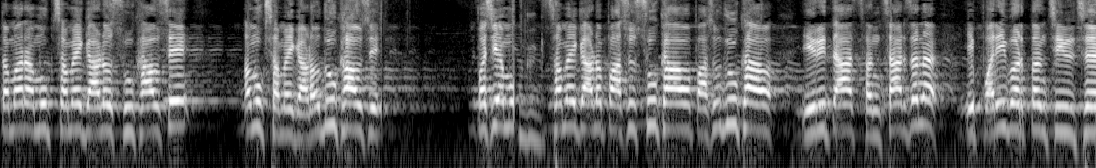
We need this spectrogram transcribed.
તમારા અમુક સમયગાળો સુખ આવશે, અમુક સમયગાળો દુઃખ આવશે. પછી અમુક સમયગાળો પાછું સુખ આવો પાછું દુઃખ આવો એ રીતે આ સંસાર છે ને, એ પરિવર્તનશીલ છે.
